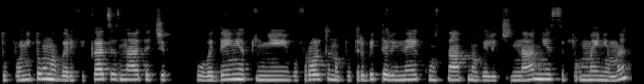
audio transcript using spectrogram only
допълнителна верификация. Знаете, че поведението ни в ролята на потребители не е константна величина, ние се променяме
